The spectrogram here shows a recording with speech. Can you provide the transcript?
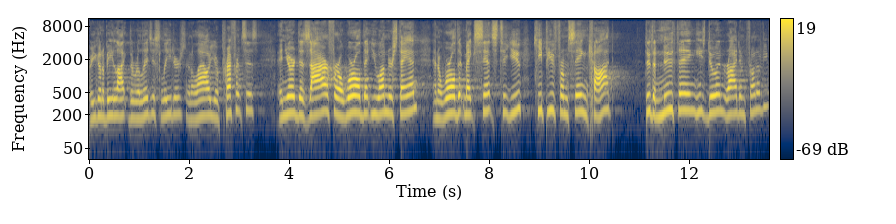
Are you going to be like the religious leaders and allow your preferences and your desire for a world that you understand and a world that makes sense to you keep you from seeing God do the new thing He's doing right in front of you?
